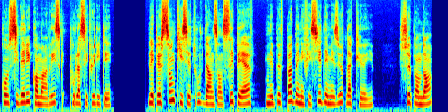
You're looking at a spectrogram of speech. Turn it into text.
considéré comme un risque pour la sécurité. Les personnes qui se trouvent dans un CPR ne peuvent pas bénéficier des mesures d'accueil. Cependant,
